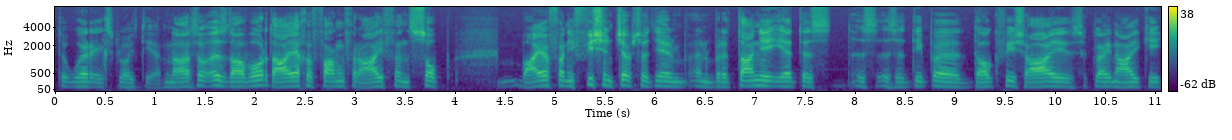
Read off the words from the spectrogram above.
te oorexploiteer. Daarso is daar word haie gevang vir haaivis sop baie van die fish and chips wat jy in, in Brittanje eet is is is 'n tipe dogfish haai, so 'n klein haaitjie.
